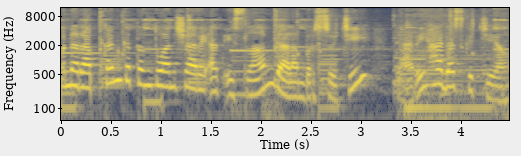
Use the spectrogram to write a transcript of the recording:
Menerapkan ketentuan syariat Islam dalam bersuci dari hadas kecil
